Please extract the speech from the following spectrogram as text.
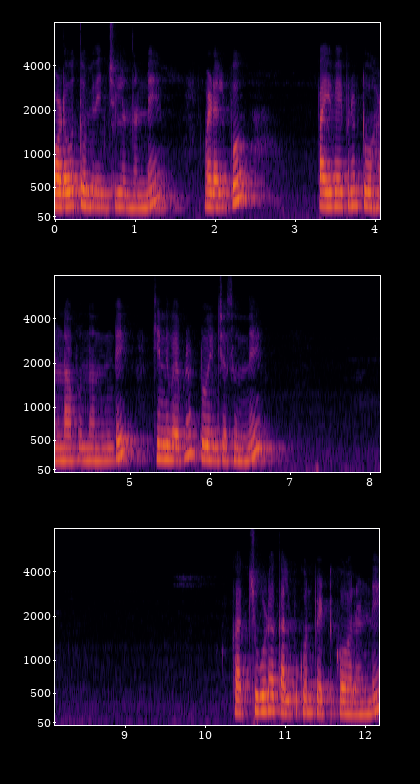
పొడవు తొమ్మిది ఇంచులు ఉందండి. వెడల్పు పై వైపున టూ అండ్ హాఫ్ ఉందండి. కింది వైపున టూ ఇంచెస్ ఉంది. ఖర్చు కూడా కలుపుకొని పెట్టుకోవాలండి.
